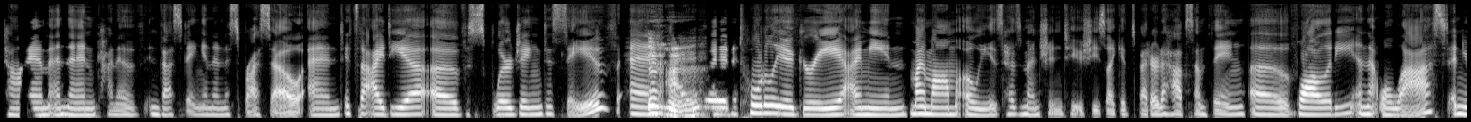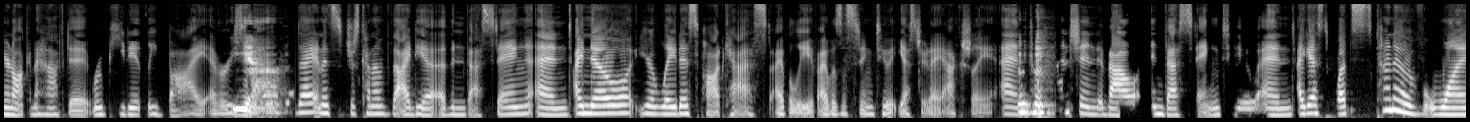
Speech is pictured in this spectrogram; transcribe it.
time and then kind of investing in an espresso. And it's the idea of splurging to save. And mm-hmm. I would totally agree. I mean, my mom always has mentioned too, she's like, it's better to have something of quality and that will last. And you're not going to have to repeatedly buy every single yeah. day. And it's just kind of the idea of investing. And I know your latest podcast, I believe I was listening to it yesterday actually, and mm-hmm. mentioned about investing too. And I guess what's kind of one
